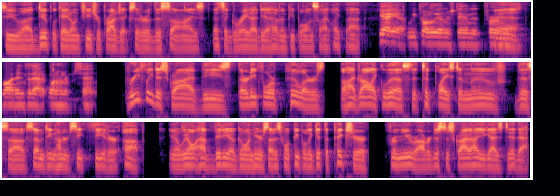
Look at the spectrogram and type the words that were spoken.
to uh, duplicate on future projects that are of this size. That's a great idea, having people on site like that. Yeah, yeah. We totally understand that firm yeah. is bought into that at 100%. Briefly describe these 34 pillars the hydraulic lifts that took place to move this uh, 1700 seat theater up. You know, we don't have video going here, so I just want people to get the picture from you, Robert. Just describe how you guys did that.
